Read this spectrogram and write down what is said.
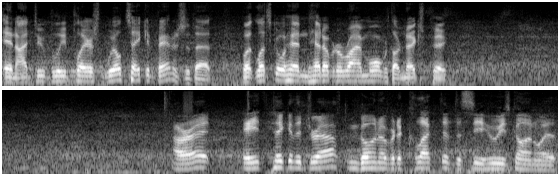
And I do believe players will take advantage of that. But let's go ahead and head over to Ryan Moore with our next pick. All right, eighth pick of the draft. I'm going over to Collective to see who he's going with.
